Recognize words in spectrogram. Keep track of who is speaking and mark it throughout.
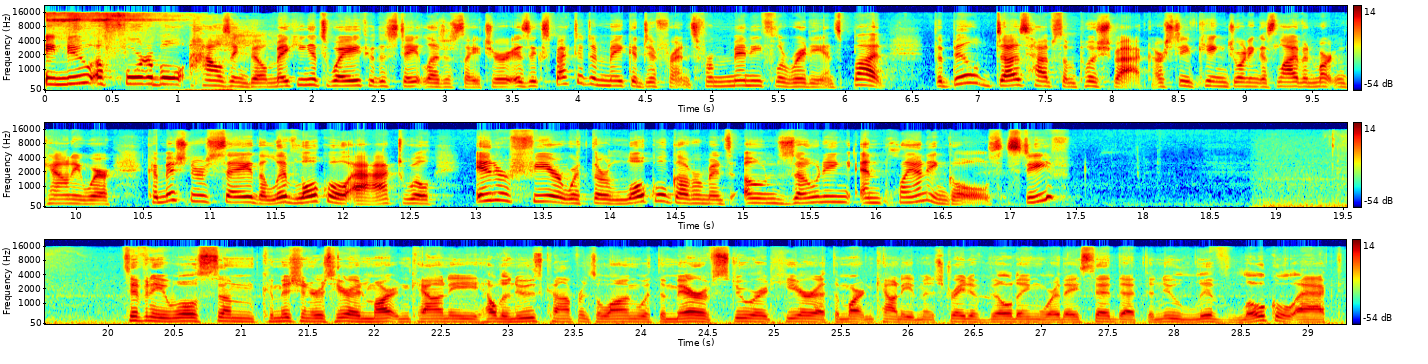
Speaker 1: A new affordable housing bill making its way through the state legislature is expected to make a difference for many Floridians, but the bill does have some pushback. Our Steve King joining us live in Martin County, where commissioners say the Live Local Act will interfere with their local government's own zoning and planning goals. Steve?
Speaker 2: Tiffany, will some commissioners here in Martin County held a news conference along with the mayor of Stuart here at the Martin County Administrative Building where they said that the new Live Local Act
